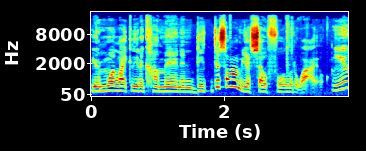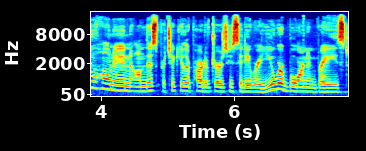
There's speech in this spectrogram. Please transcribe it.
you're more likely to come in and de- disarm yourself for a little while. You hone in on this particular part of Jersey City where you were born and raised.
